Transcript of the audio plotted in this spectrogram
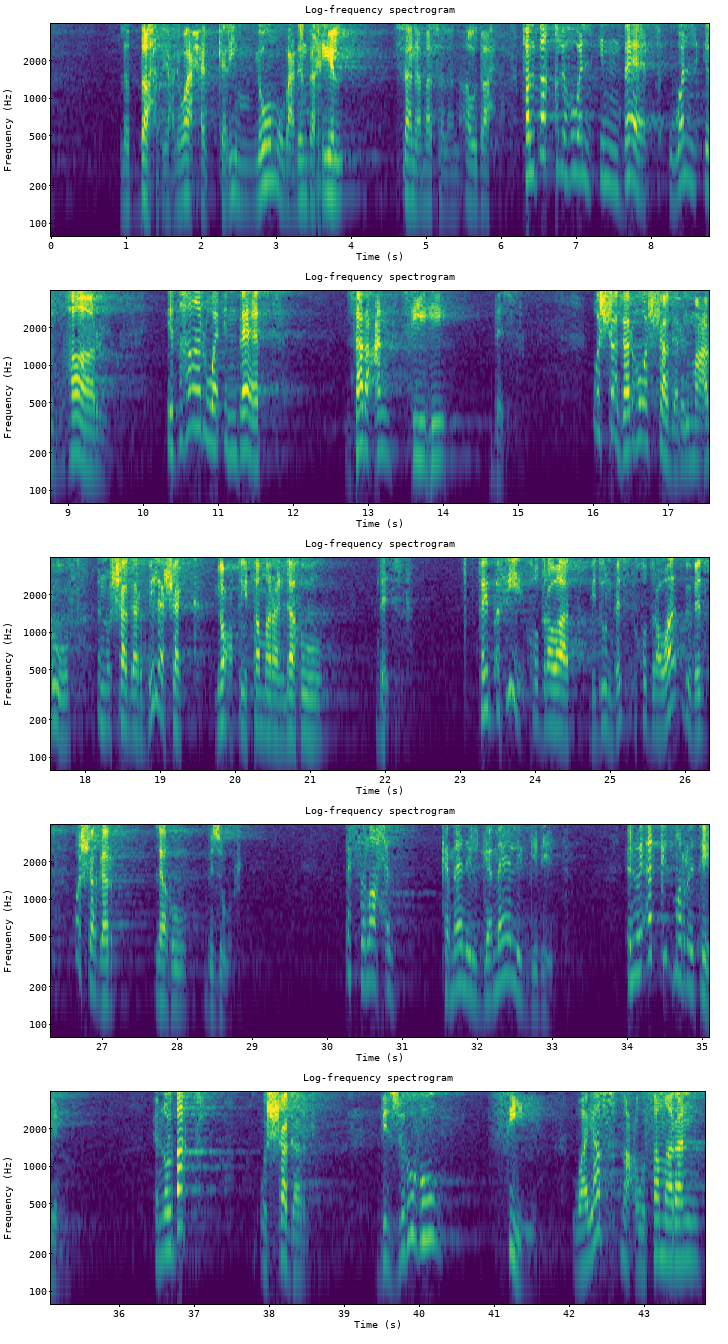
للظهر يعني واحد كريم يوم وبعدين بخيل سنة مثلا أو ضحى فالبقل هو الإنبات والإظهار. إظهار وإنبات زرعا فيه بذر. والشجر هو الشجر المعروف أنه الشجر بلا شك يعطي ثمرا له بذر. فيبقى فيه خضروات بدون بذر خضروات ببذر والشجر له بذور. بس لاحظ كمان الجمال الجديد. إنه يأكد مرتين إنه البقر والشجر بذره فيه ويصنع ثمرا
